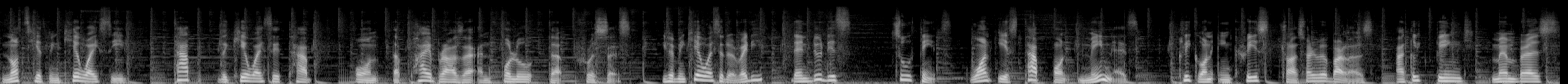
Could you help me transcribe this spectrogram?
not yet been KYC'd, tap the KYC tab on the Pi browser and follow the process. If you've been KYC'd already, then do these two things. One is tap on mainnet, click on increase transferable balance, and click ping members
